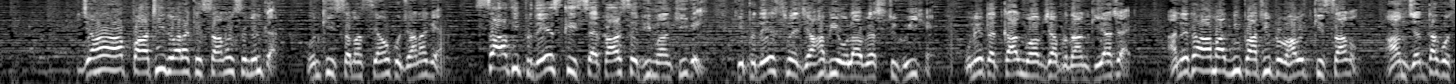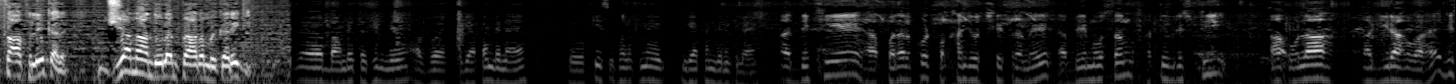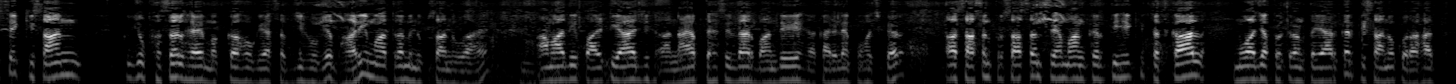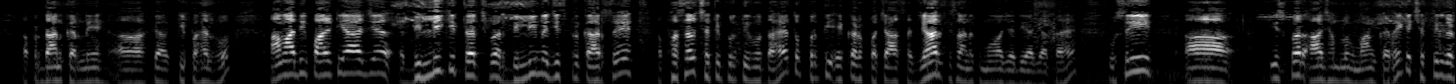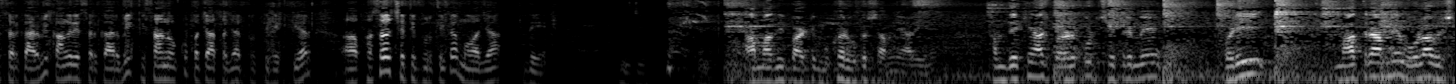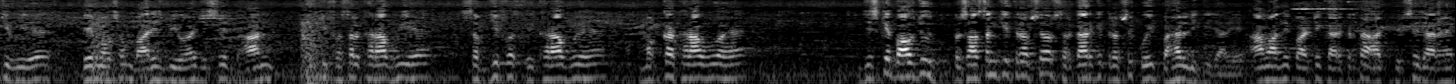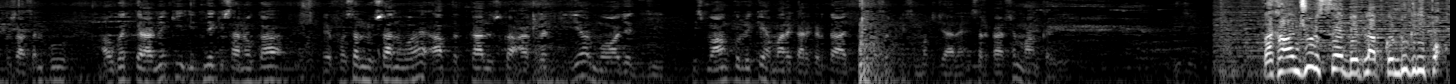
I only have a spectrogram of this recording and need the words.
जहाँ आप पार्टी द्वारा किसानों से मिलकर उनकी समस्याओं को जाना गया। साथ ही प्रदेश की सरकार से भी मांग की गई कि प्रदेश में जहाँ भी ओलावृष्टि हुई है, उन्हें तत्काल मुआवजा प्रदान किया जाए। अन्यथा आम आदमी पार्टी प्रभावित किसानों, आम जनता को साथ लेकर जन आंदोलन प्रारंभ करेगी। बांदे तहसील में अब ज्ञापन देना है। तो किस उपलक्ष्य में ज्ञापन देने के लिए देखिए परलकोट पखांजोर क्षेत्र में बेमौसम अतिवृष्टि ओला गिरा हुआ है जिससे किसान जो फ़सल है मक्का हो गया सब्ज़ी हो गया भारी मात्रा में नुकसान हुआ है। आम आदमी पार्टी आज नायब तहसीलदार बांदे कार्यालय पहुंचकर शासन प्रशासन से हम मांग करती है कि तत्काल मुआवजा प्रकरण तैयार कर किसानों को राहत प्रदान करने की पहल हो। आम आदमी पार्टी आज दिल्ली की तर्ज पर, दिल्ली में जिस प्रकार से फ़सल क्षतिपूर्ति होता है तो प्रति एकड़ पचास हज़ार किसानों को मुआवजा दिया जाता है। उसी इस पर आज हम लोग मांग कर रहे हैं कि छत्तीसगढ़ सरकार भी, कांग्रेस सरकार भी किसानों को पचास हज़ार प्रति हेक्टेयर फ़सल क्षतिपूर्ति का मुआवजा दे। जी। आम आदमी पार्टी मुखर होकर सामने आ रही है। हम देखें आज बरड़कोट क्षेत्र में बड़ी मात्रा में ओलावृष्टि हुई है। बेमौसम बारिश भी हुआ है, जिससे धान की फ़सल खराब हुई है, सब्ज़ी खराब हुए हैं, मक्का खराब हुआ है, जिसके बावजूद प्रशासन की तरफ़ से और सरकार की तरफ़ से कोई पहल नहीं की जा रही है। आम आदमी पार्टी कार्यकर्ता आज फिर से जा रहे हैं प्रशासन को अवगत कराने की इतने किसानों का फ़सल नुकसान हुआ है। आप तत्काल उसका आकलन कीजिए और मुआवजा दीजिए। इस मांग को लेकर हमारे कार्यकर्ता आज प्रशासन के समक्ष जा रहे हैं। सरकार से मांग करेंगे पखानजूर से बिप्लब कुंडू की रिपोर्ट।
